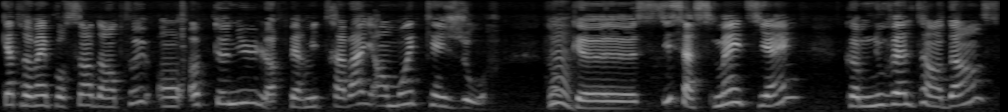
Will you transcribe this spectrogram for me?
80 d'entre eux ont obtenu leur permis de travail en moins de 15 jours. Donc, hmm. euh, si ça se maintient comme nouvelle tendance,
